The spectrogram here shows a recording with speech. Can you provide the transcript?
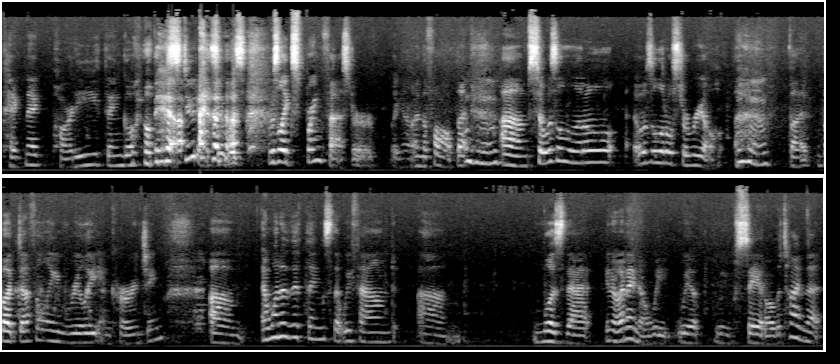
picnic party thing going on with students. It was it was like Springfest or you know in the fall, but um, so it was a little it was a little surreal, but but definitely really encouraging. Um, and one of the things that we found um, was that you know, and I know we we we say it all the time that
